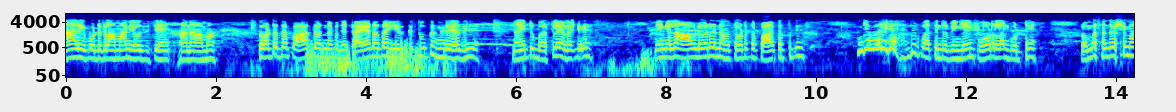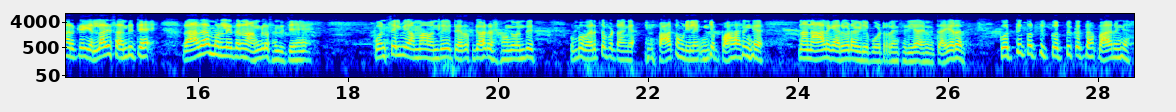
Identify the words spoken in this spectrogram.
நாளைக்கு போட்டுக்கலாமான்னு யோசித்தேன் ஆனால் ஆமாம் தோட்டத்தை பார்த்த உடனே கொஞ்சம் டயர்டாக தான் இருக்குது தூக்கம் கிடையாது. நைட்டு பஸ்ஸில் எனக்கு. நீங்கள்லாம் ஆவலோடு நம்ம தோட்டத்தை பார்க்கறதுக்கு இங்கே பாருங்க எதிர்பார்த்துட்டு இருப்பீங்களேன்னு போடலான்னு போட்டேன். ரொம்ப சந்தோஷமாக இருக்குது எல்லாரையும் சந்தித்தேன் ராதா முரளிதரன் அவங்கள சந்தித்தேன் பொன்செல்வி அம்மா வந்து டெரஸ் கார்டன் அவங்க வந்து ரொம்ப வருத்தப்பட்டாங்க. பார்க்க முடியல. இங்கே பாருங்கள் நான் நாளைக்கு அறுவடை வீடியோ போட்டுறேன் சரியா? எனக்கு டயர்டாக இருக்குது கொத்து கொத்து கொத்து கொத்தா பாருங்கள்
